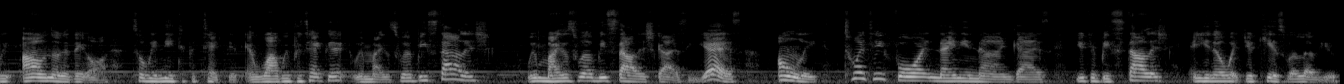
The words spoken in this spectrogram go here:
We all know that they are. So we need to protect it. And while we protect it, we might as well be stylish. We might as well be stylish, guys. Yes, only $24.99, guys. You can be stylish and you know what? Your kids will love you.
